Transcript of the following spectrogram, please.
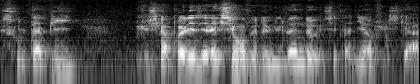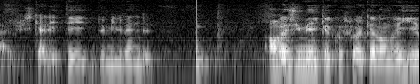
sous le tapis jusqu'après les élections de 2022, c'est-à-dire jusqu'à jusqu'à l'été 2022. En résumé, quel que soit le calendrier,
